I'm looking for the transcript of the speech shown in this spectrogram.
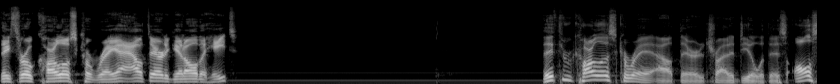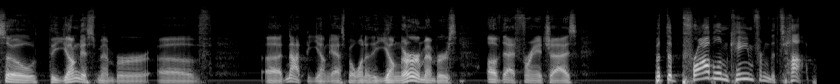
They throw Carlos Correa out there to get all the hate. They threw Carlos Correa out there to try to deal with this. Also, the youngest member of, uh, not the youngest, but one of the younger members of that franchise. But the problem came from the top.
